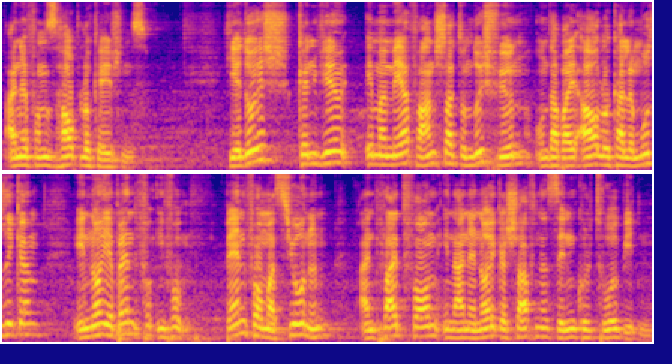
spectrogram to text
eine von unseren Hauptlocations. Hierdurch können wir immer mehr Veranstaltungen durchführen und dabei auch lokale Musiker in neue Band, Bandformationen eine Plattform in eine neu geschaffene Sinnkultur bieten.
